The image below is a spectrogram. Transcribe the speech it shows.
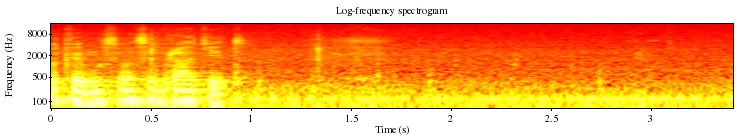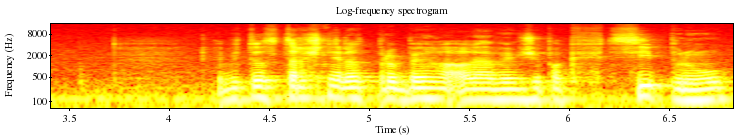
Ok, musíme se vrátit. Já bych to strašně rád proběhl, ale já vím, že pak chcípnu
